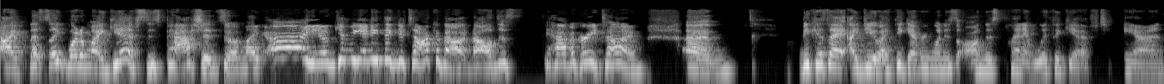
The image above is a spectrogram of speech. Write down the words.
I that's like one of my gifts is passion. So i'm like ah you know give me anything to talk about and i'll just have a great time. Um because I, I do. I think everyone is on this planet with a gift and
